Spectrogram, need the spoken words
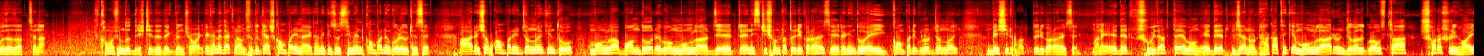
বোঝা যাচ্ছে না। ক্ষমা সুন্দর দৃষ্টিতে দেখবেন সবাই। এখানে দেখলাম শুধু গ্যাস কোম্পানি না, এখানে কিছু সিমেন্ট কোম্পানিও গড়ে উঠেছে। আর এসব কোম্পানির জন্যই কিন্তু মংলা, বন্দর এবং মংলার যে ট্রেন স্টেশনটা তৈরি করা হয়েছে, এটা কিন্তু এই কোম্পানিগুলোর জন্যই বেশিরভাগ তৈরি করা হয়েছে। মানে এদের সুবিধার্থে এবং এদের যেন ঢাকা থেকে মংলার যোগাযোগ ব্যবস্থা সরাসরি হয়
